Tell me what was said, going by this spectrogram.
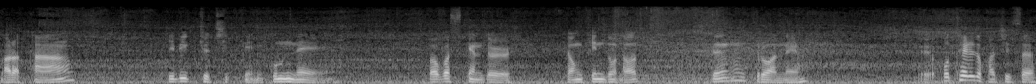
마라탕, BBQ 치킨, 굽네, 버거 스캔들, 던킨 도넛 등 들어왔네요. 예, 호텔도 같이 있어요.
